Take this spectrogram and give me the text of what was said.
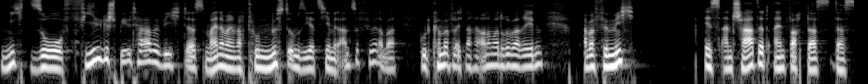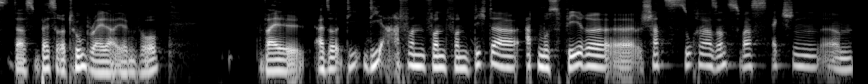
nicht so viel gespielt habe, wie ich das meiner Meinung nach tun müsste, um sie jetzt hiermit anzuführen. Aber gut, können wir vielleicht nachher auch nochmal drüber reden. Aber für mich ist Uncharted einfach das, das, das bessere Tomb Raider irgendwo. Weil, also die, die Art von, von, von dichter Atmosphäre, äh, Schatzsucher, sonst was, Action, ähm,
